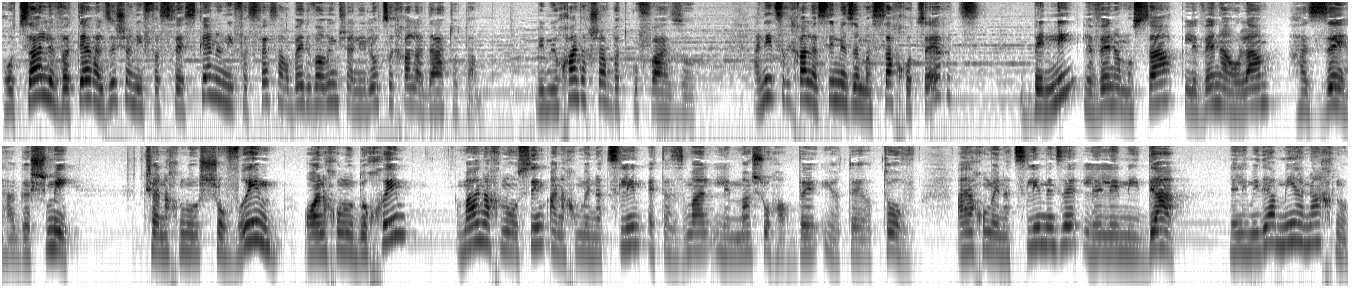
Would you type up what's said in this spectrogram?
רוצה לוותר על זה שאני אפספס. כן, אני אפספס הרבה דברים שאני לא צריכה לדעת אותם. במיוחד עכשיו בתקופה הזאת. אני צריכה לשים איזה מסך חוצץ ביני לבין המוסר, לבין העולם הזה, הגשמי. כשאנחנו שוברים או אנחנו דוחים, מה אנחנו עושים? אנחנו מנצלים את הזמן למשהו הרבה יותר טוב. אנחנו מנצלים את זה ללמידה. ללמידה מי אנחנו.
